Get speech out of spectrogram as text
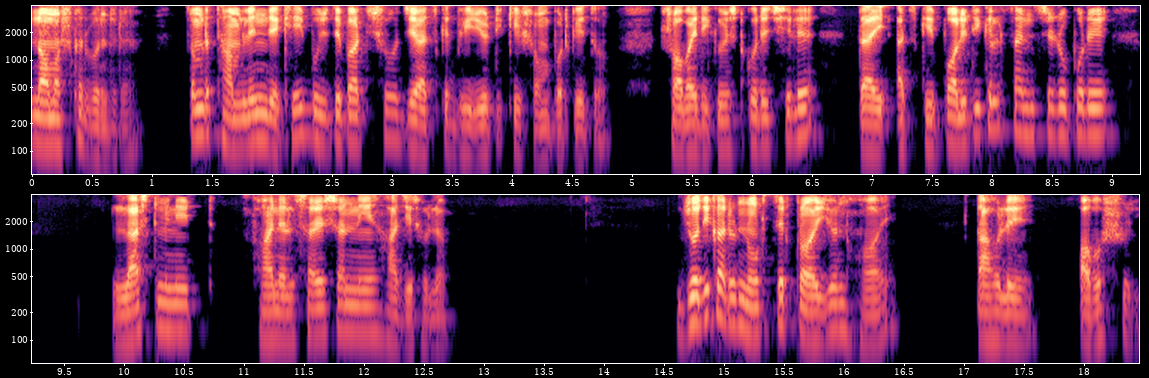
নমস্কার বন্ধুরা। তোমরা থামলিন দেখেই বুঝতে পারছ যে আজকের ভিডিওটি কী সম্পর্কিত। সবাই রিকোয়েস্ট করেছিলে, তাই আজকে পলিটিক্যাল সায়েন্সের উপরে লাস্ট মিনিট ফাইনাল সাজেশন নিয়ে হাজির হলাম। যদি কারও নোটসের প্রয়োজন হয়, তাহলে অবশ্যই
